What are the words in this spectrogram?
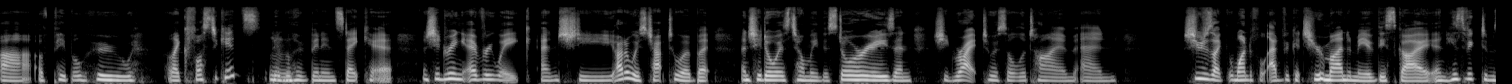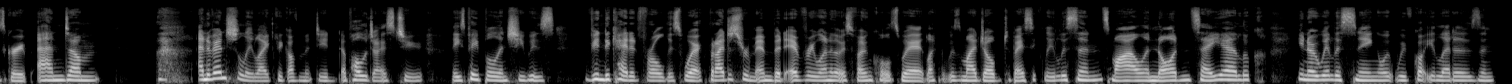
uh, of people who like foster kids, people Mm. who've been in state care, and she'd ring every week, and she I'd always chat to her, but and she'd always tell me the stories, and she'd write to us all the time, and she was like a wonderful advocate. She reminded me of this guy and his victims group. And, um, and eventually, like the government did apologize to these people and she was vindicated for all this work. But I just remembered every one of those phone calls where like it was my job to basically listen, smile and nod and say, yeah, look, you know, we're listening. we- We've got your letters and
